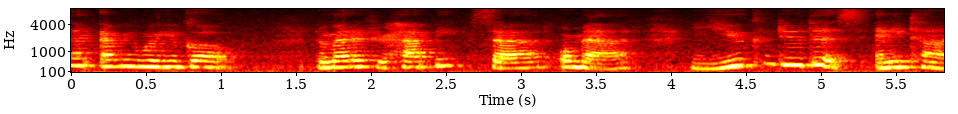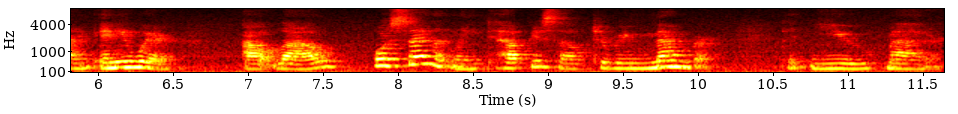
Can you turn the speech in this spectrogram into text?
and everywhere you go. No matter if you're happy, sad, or mad, you can do this anytime, anywhere, out loud or silently to help yourself to remember that you matter.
